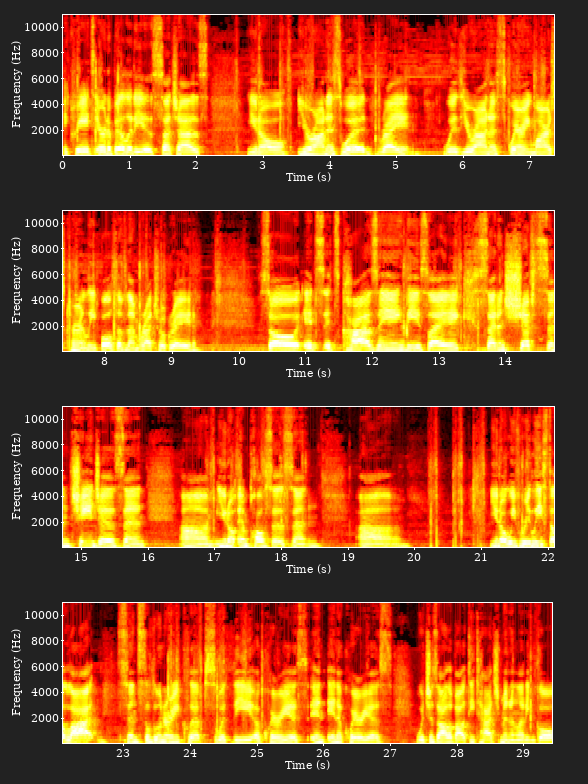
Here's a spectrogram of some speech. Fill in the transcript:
it creates irritability such as you know uranus would right? With uranus squaring mars currently both of them retrograde. So it's it's causing these like sudden shifts and changes and um, you know impulses and um, you know, we've released a lot since the lunar eclipse with the Aquarius in, in Aquarius, which is all about detachment and letting go.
